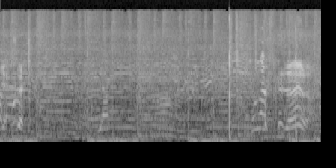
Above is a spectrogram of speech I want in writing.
小学生じゃないよ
